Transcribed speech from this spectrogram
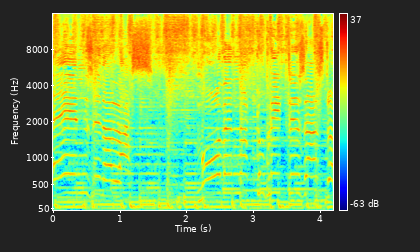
ends in a lass. More than a complete disaster,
